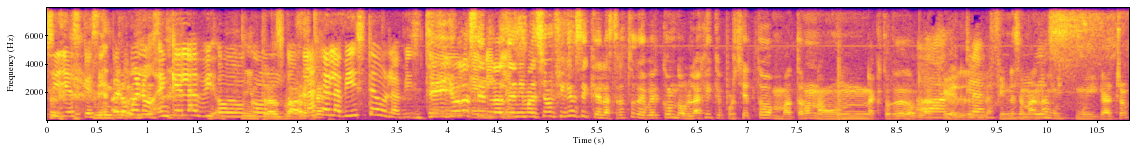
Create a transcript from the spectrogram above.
cosillas que sí, Mientras- pero bueno, ¿en qué la vi? o ¿Con doblaje la viste o la viste? Sí, yo las, en las de animación, fíjense que las trato de ver con doblaje, que por cierto mataron a un actor de doblaje Ah, el claro. fin de semana, muy, Luis. muy gacho.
